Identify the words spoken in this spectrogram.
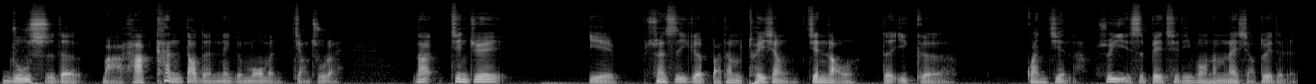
如实的把他看到的那个 moment 讲出来，那间接也算是一个把他们推向监牢的一个关键呐，所以也是被谢霆锋他们那小队的人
